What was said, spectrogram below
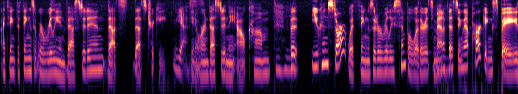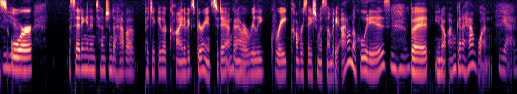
I think the things that we're really invested in, that's that's tricky. Yes. You know, we're invested in the outcome. But you can start with things that are really simple, whether it's manifesting that parking space Yeah. or setting an intention to have a particular kind of experience. Today I'm going to have a mm-hmm. really great conversation with somebody. I don't know who it is, mm-hmm. but you know, I'm going to have one. Yeah.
